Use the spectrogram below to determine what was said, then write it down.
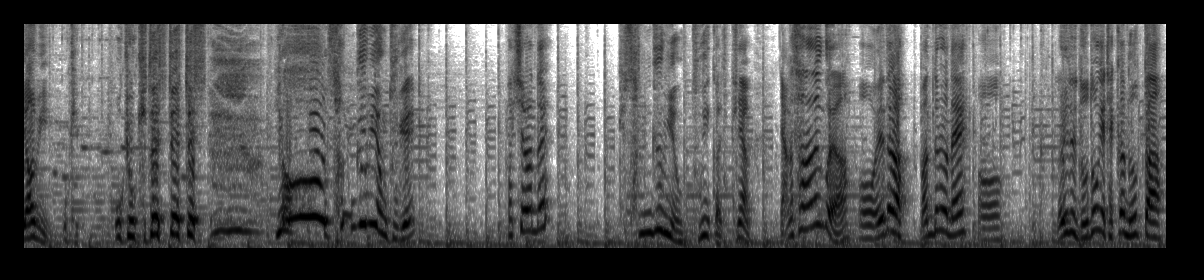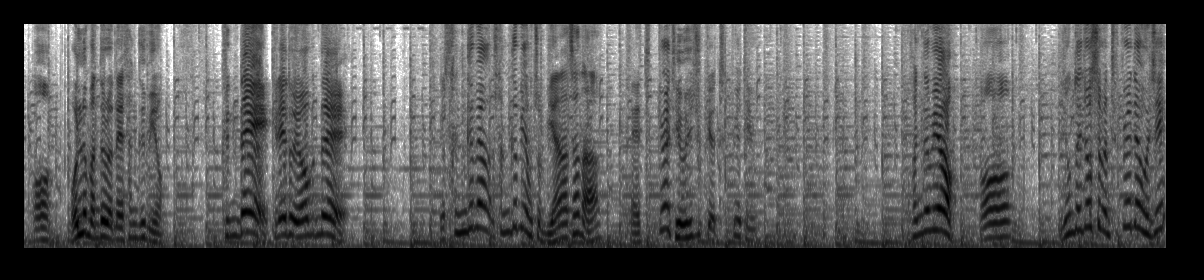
야미 오케이 오케이 오케이 됐어 됐어 됐어 야 상금이 형 두개 확실한데? 상금이 형두 개까지 그냥 양산하는 거야 어 얘들아 만들어내 어 너희들 노동의 대가는 없다. 어, 얼른 만들어내 상금이 형. 근데 그래도 여러분들 상금이 형, 상금이 형 좀 미안하잖아. 네, 특별 대우 해줄게요. 특별 대우. 상금이 형, 어, 이 정도 해줬으면 특별 대우지?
